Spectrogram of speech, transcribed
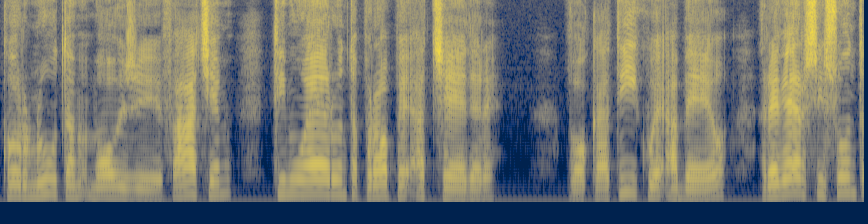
cornutam moisi faciem timuerunt prope accedere. Vocatique abeo reversi sunt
